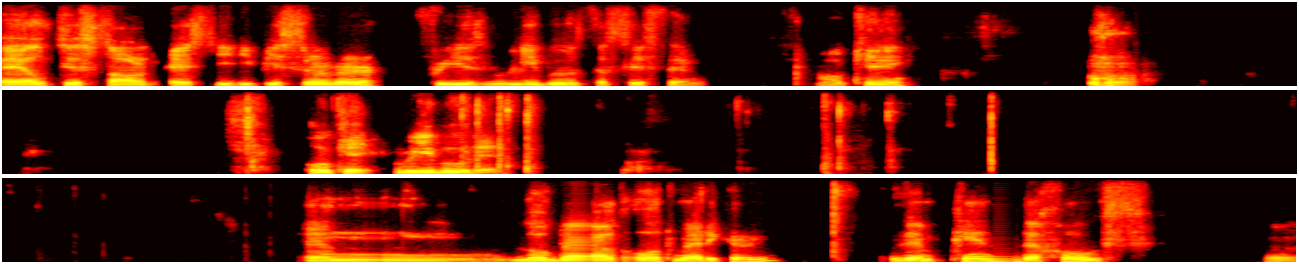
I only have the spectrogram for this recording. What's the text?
failed to start HTTP server, please reboot the system. Okay. okay, reboot it. And logged out automatically, then pin the host uh,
